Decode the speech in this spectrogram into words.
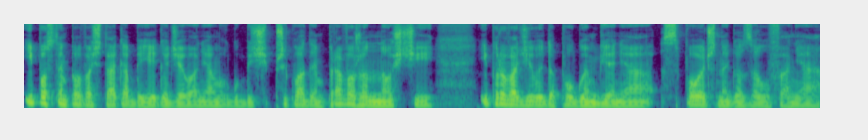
i postępować tak, aby jego działania mogły być przykładem praworządności i prowadziły do pogłębienia społecznego zaufania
